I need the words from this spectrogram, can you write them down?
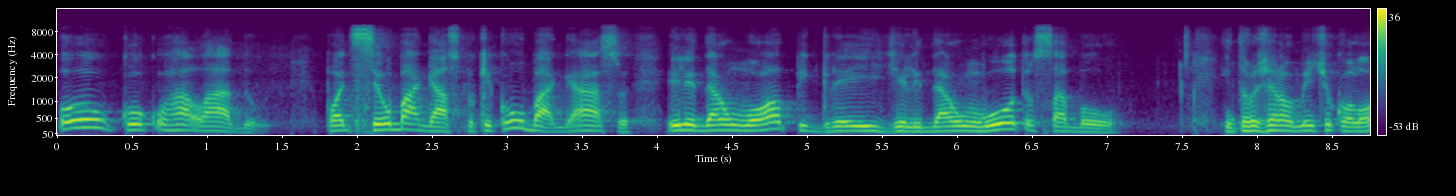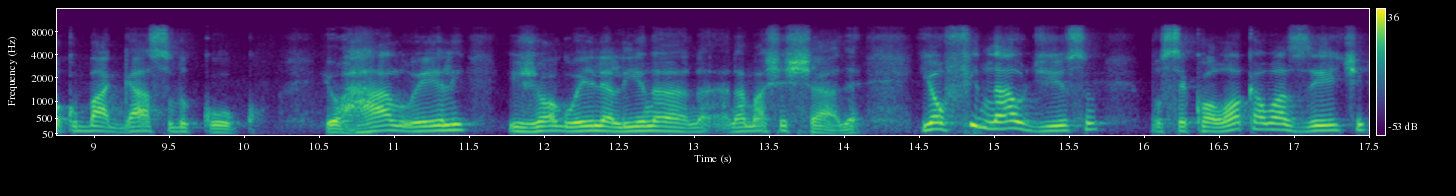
ou o coco ralado. Pode ser o bagaço, porque com o bagaço ele dá um upgrade, ele dá um outro sabor. Então geralmente eu coloco o bagaço do coco. Eu ralo ele e jogo ele ali na, na, na machichada. E ao final disso, você coloca o azeite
